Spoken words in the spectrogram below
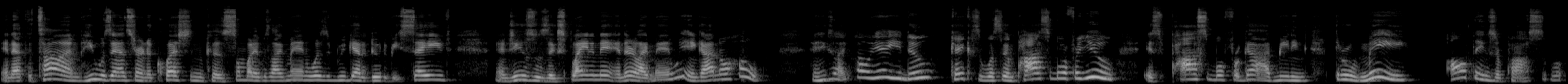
And at the time, he was answering a question because somebody was like, "Man, what do we got to do to be saved?" And Jesus was explaining it, and they're like, "Man, we ain't got no hope." And he's like, oh, yeah, you do. Okay, because what's impossible for you is possible for God, meaning through me, all things are possible.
